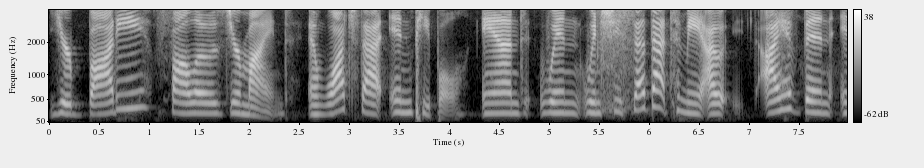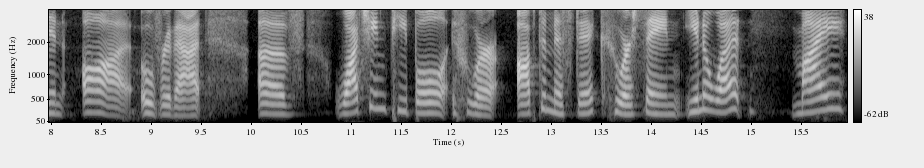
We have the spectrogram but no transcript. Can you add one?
your body follows your mind and watch that in people. And when when she said that to me, I I have been in awe over that of watching people who are optimistic, who are saying, "You know what? My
